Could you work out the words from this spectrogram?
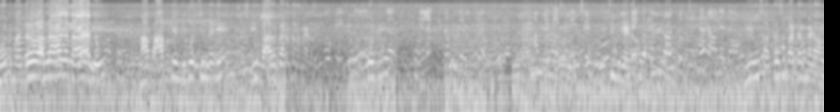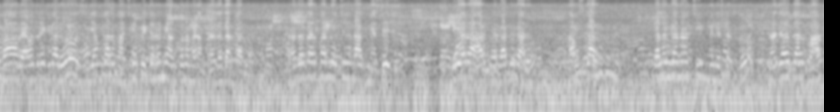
కోటి మంది మా పాపకి ఎందుకు వచ్చిందని నేను బాధపడుతున్నాను మేడం. వచ్చిందా మేము సంతోషపడ్డాం మేడం. అబ్బా రేవంత్ రెడ్డి గారు సీఎం గారు మంచిగా పెట్టారని మేము అనుకున్నాం మేడం ప్రజా దర్బార్లో. ప్రజా దర్బార్లో వచ్చిన నాకు మెసేజ్ డిఆర్ ఆర్ ప్రభాకర్ గారు నమస్కారం Telangana chief ministers Praja Darbar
